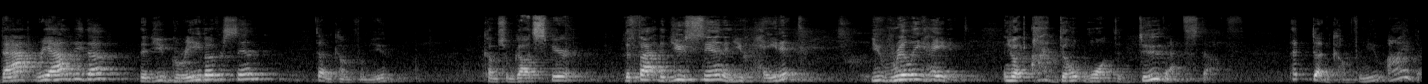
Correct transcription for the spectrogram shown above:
That reality, though, that you grieve over sin, doesn't come from you comes from God's Spirit. The fact that you sin and you hate it, you really hate it, and you're like, I don't want to do that stuff. That doesn't come from you either.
